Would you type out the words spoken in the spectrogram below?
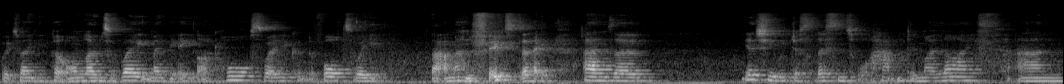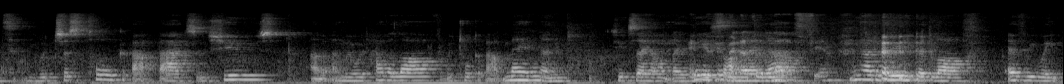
which made me put on loads of weight, made me eat like a horse where you couldn't afford to eat that amount of food a day. And um, yeah, she would just listen to what happened in my life and we would just talk about bags and shoes and, and we would have a laugh, we'd talk about men and she'd say, aren't they And this, aren't they laugh, yeah. We had a really good laugh every week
